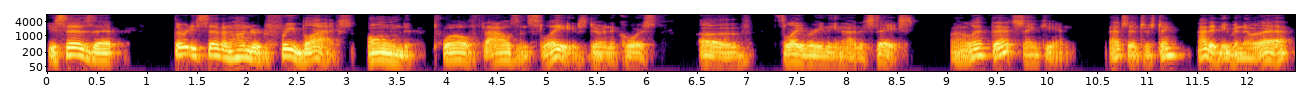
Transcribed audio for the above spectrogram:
he says that 3,700 free blacks owned 12,000 slaves during the course of slavery in the United States. Now, let that sink in. That's interesting. I didn't even know that.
